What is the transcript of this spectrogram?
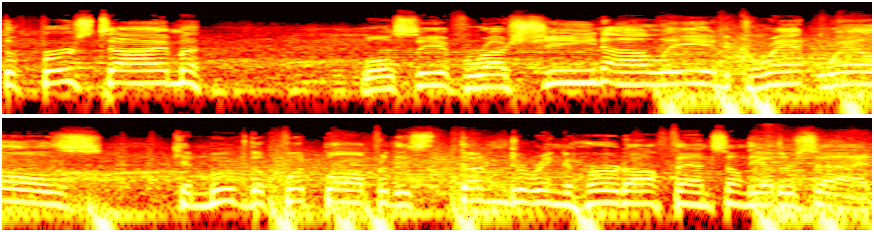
the first time. We'll see if Rasheen Ali and Grant Wells can move the football for this thundering herd offense on the other side.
